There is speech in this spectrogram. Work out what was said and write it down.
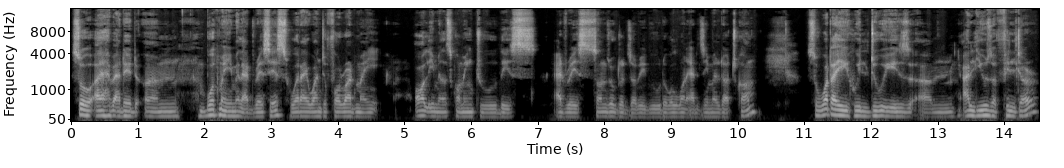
so i have added um, both my email addresses where I want to forward my all emails coming to this address sanjog.jabegu11 at gmail.com so what I will do is um, I'll use a filter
